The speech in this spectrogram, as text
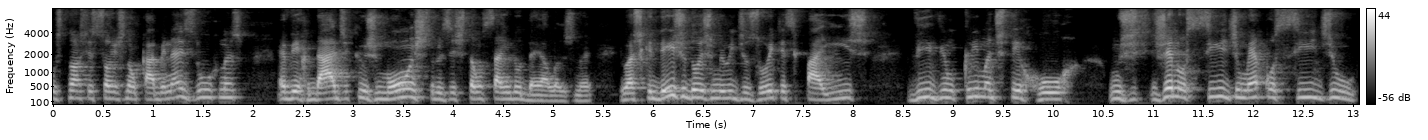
os nossos sonhos não cabem nas urnas, é verdade que os monstros estão saindo delas, né? Eu acho que desde 2018 esse país vive um clima de terror, um genocídio, um ecocídio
